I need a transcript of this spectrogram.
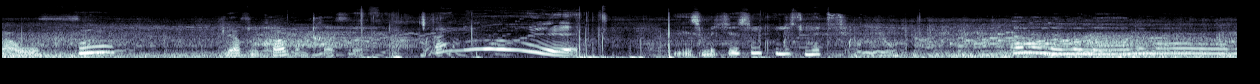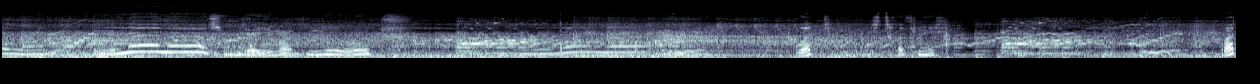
Laufe. Ich laufe den Korb und treffe. 3-0. Dieses Match ist ein cooles Match. Lalalala. Schon wieder jemanden gehört. What? Ich treffe nicht. Was?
